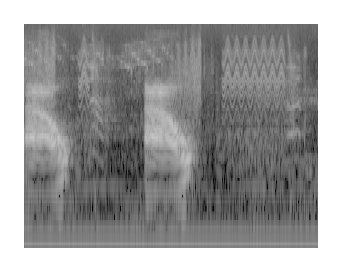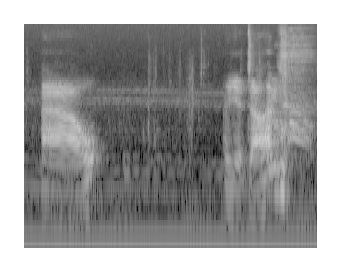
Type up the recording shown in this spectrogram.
Ow. Ow. Ow. Are you done?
